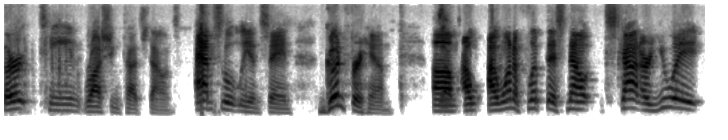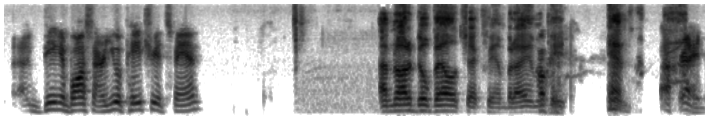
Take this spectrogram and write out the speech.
13 rushing touchdowns. Absolutely insane. Good for him. Um, I, I want to flip this now. Scott, are you a being in Boston? Are you a Patriots fan? I'm not a Bill Belichick fan, but I am a Okay. Fan. All right.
